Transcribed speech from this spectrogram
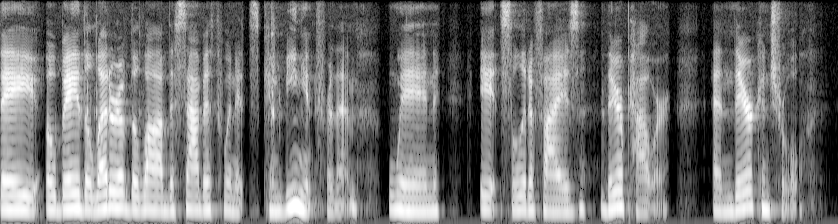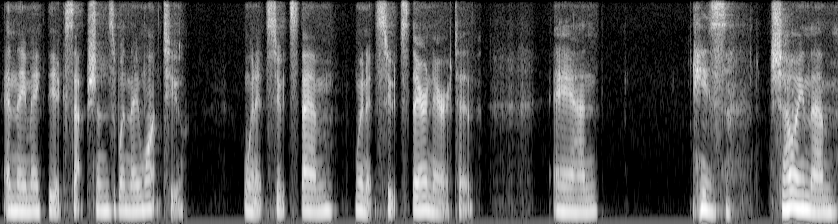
They obey the letter of the law of the Sabbath when it's convenient for them, when it solidifies their power and their control, and they make the exceptions when they want to, when it suits them, when it suits their narrative. And he's showing them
